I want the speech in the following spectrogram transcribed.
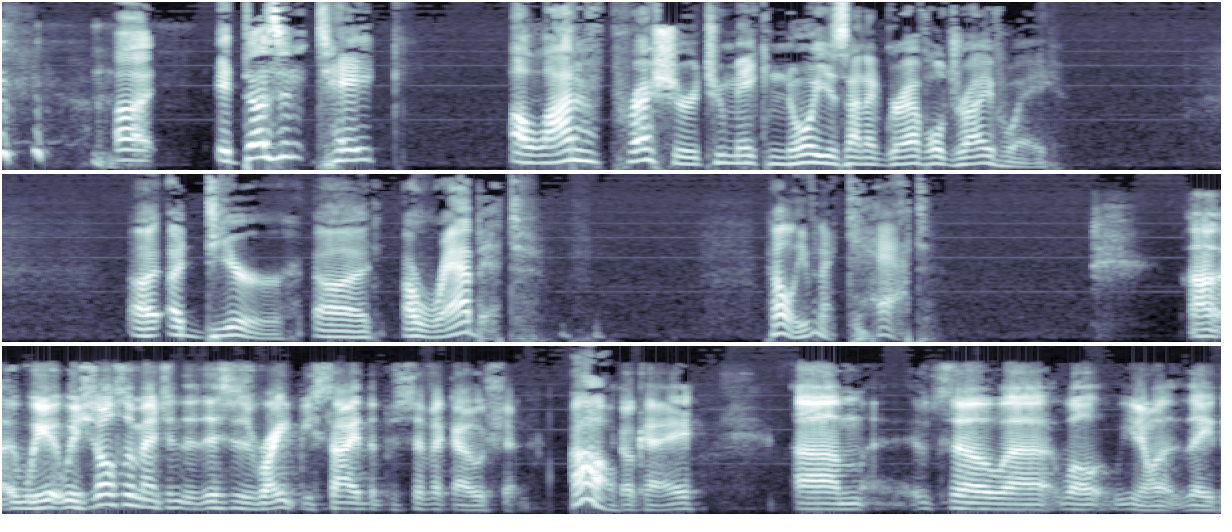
uh, it doesn't take a lot of pressure to make noise on a gravel driveway. Uh, a deer, uh, a rabbit, hell, even a cat. Uh, we we should also mention that this is right beside the Pacific Ocean. Oh, Okay. Um, so, uh, well, you know, they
